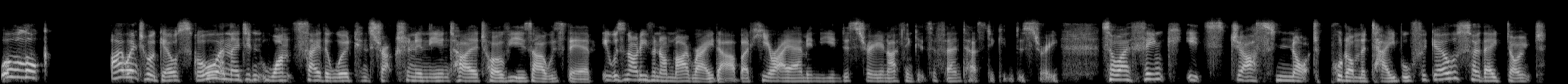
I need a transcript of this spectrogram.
Well, look, I went to a girls' school and they didn't once say the word construction in the entire 12 years I was there. It was not even on my radar, but here I am in the industry and I think it's a fantastic industry. So I think it's just not put on the table for girls so they don't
